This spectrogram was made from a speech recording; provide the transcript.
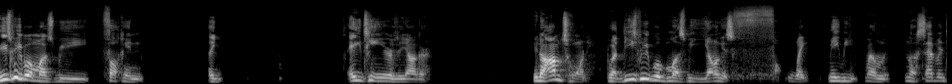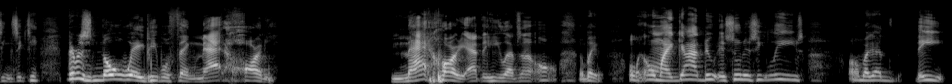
These people must be fucking like 18 years or younger. You know, I'm 20, but these people must be young as fuck, like maybe no 17, 16. There is no way people think Matt Hardy, Matt Hardy after he left. Oh, I'm like, oh, oh my god, dude! As soon as he leaves, oh my god, they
